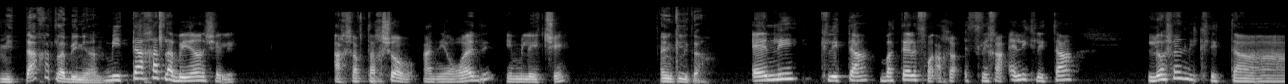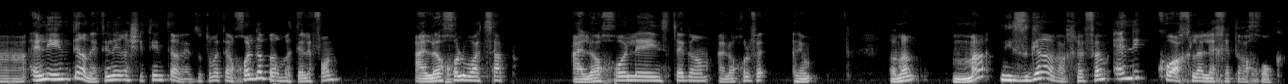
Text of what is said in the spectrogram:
מתחת לבניין. מתחת לבניין שלי. עכשיו תחשוב, אני יורד עם ליצ'י, אין קליטה. אין לי קליטה בטלפון. עכשיו, סליחה, אין לי קליטה, לא שאין לי קליטה, אין לי אינטרנט, אין לי רשת אינטרנט. זאת אומרת, אני יכול לדבר בטלפון, אני לא יכול וואטסאפ, אני לא יכול אה, אינסטגרם, אני לא יכול... אני אומר, מה נסגר? עכשיו, לפעמים אין לי כוח ללכת רחוק.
